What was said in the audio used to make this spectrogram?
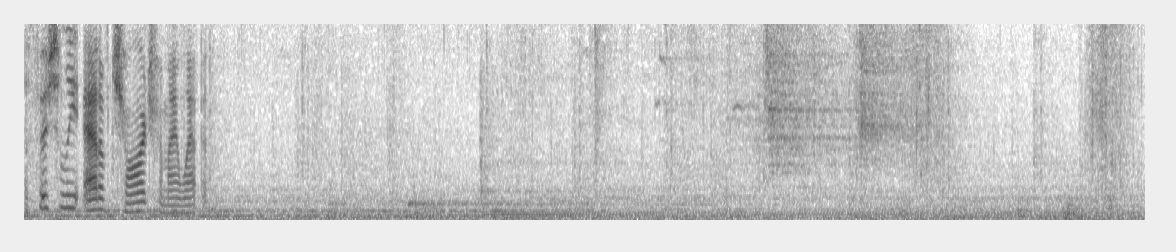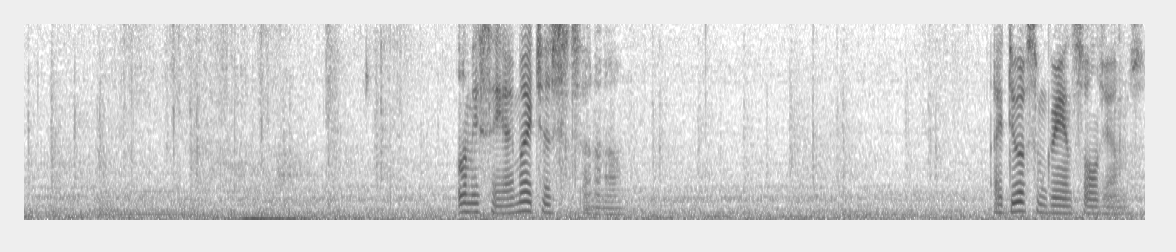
officially out of charge for my weapon. Let me see, I might just, I don't know. I do have some grand soul gems.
